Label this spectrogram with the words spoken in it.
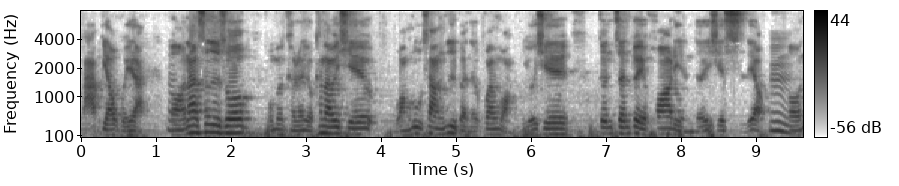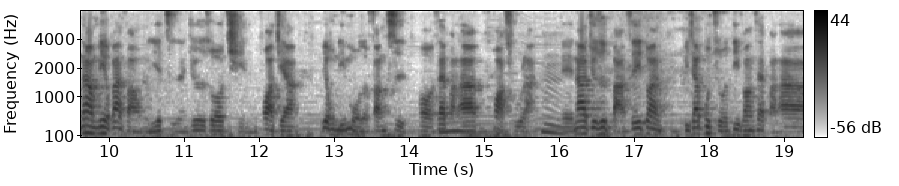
把它标回来、嗯、哦。那甚至说，我们可能有看到一些。网络上日本的官网有一些跟针对花莲的一些史料，嗯，哦，那没有办法，我们也只能就是说请画家用临摹的方式，哦，再把它画出来，嗯，哎，那就是把这一段比较不足的地方再把它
